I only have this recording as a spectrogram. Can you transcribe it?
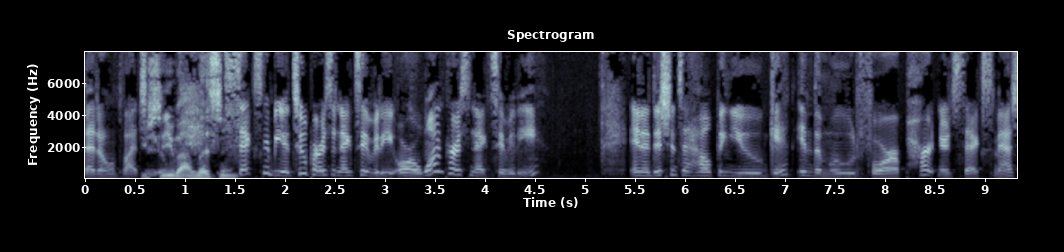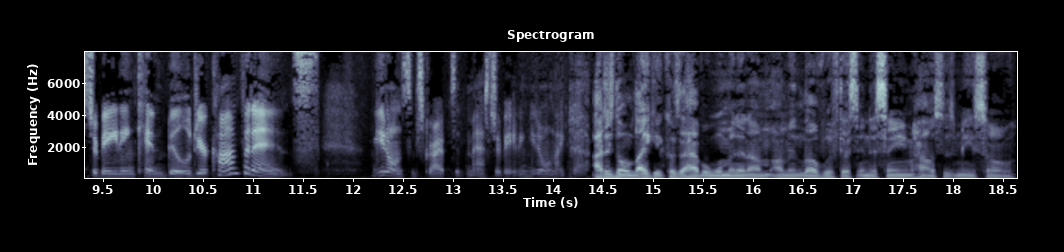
That don't apply to You see, you got to listen. Sex can be a two person activity or a one person activity. In addition to helping you get in the mood for partnered sex, masturbating can build your confidence. You don't subscribe to masturbating. You don't like that. I just don't like it because I have a woman that I'm I'm in love with that's in the same house as me. So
